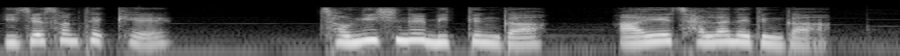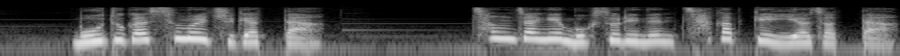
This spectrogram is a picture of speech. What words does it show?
이제 선택해. 정희신을 믿든가, 아예 잘라내든가. 모두가 숨을 죽였다. 청장의 목소리는 차갑게 이어졌다.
